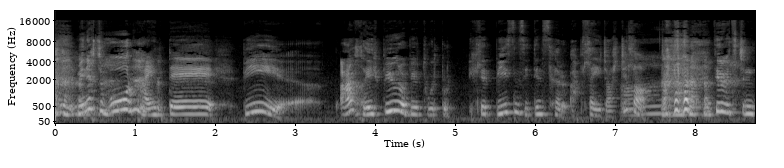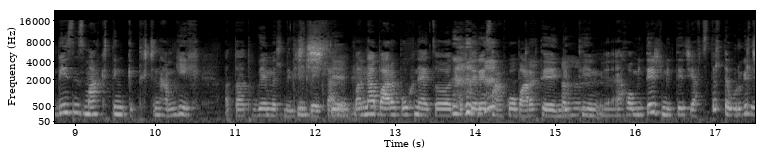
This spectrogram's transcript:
Минийх чи бүр паянтэй. Би э, анх APU-ро би бүр эхлээд бизнес эдийн засгаар apply хийж орж илоо. Тэр үед чинь бизнес маркетинг гэдэг чинь хамгийн их одоо түгээмэл мэрэгч байлаа. Манай баг бүх найзууд бүгдээрээ санхүү баг тэг ингээд тийм яг хөө мэдээж мэдээж явцтай л та үргэлж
